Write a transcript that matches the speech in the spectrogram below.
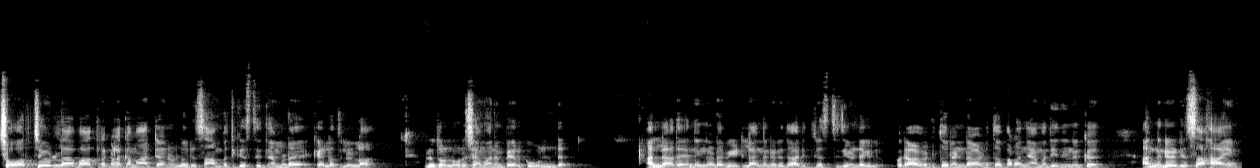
ചോർച്ചയുള്ള പാത്രങ്ങളൊക്കെ മാറ്റാനുള്ള ഒരു സാമ്പത്തിക സ്ഥിതി നമ്മുടെ കേരളത്തിലുള്ള ഒരു തൊണ്ണൂറ് ശതമാനം പേർക്കും ഉണ്ട്. അല്ലാതെ നിങ്ങളുടെ വീട്ടിൽ അങ്ങനെ ഒരു ദാരിദ്ര്യസ്ഥിതി ഉണ്ടെങ്കിൽ ഒരാളടുത്തോ രണ്ടാളടുത്തോ പറഞ്ഞാൽ മതി നിങ്ങൾക്ക് അങ്ങനെ ഒരു സഹായം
